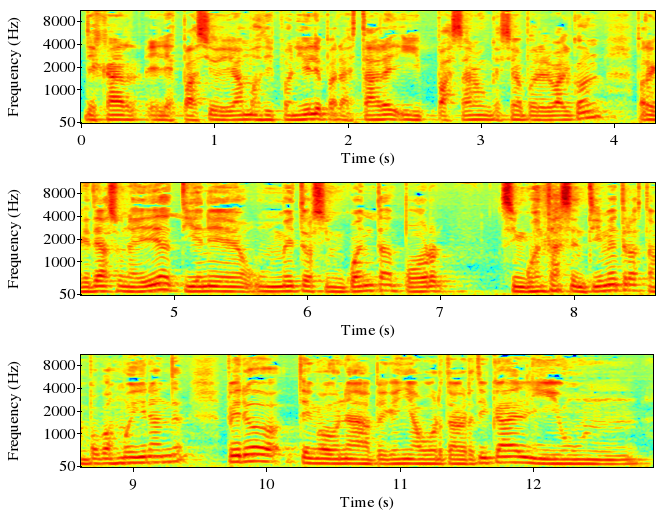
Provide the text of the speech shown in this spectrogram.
dejar el espacio, digamos, disponible para estar y pasar aunque sea por el balcón. Para que te hagas una idea, tiene un metro cincuenta por 50 centímetros, tampoco es muy grande, pero tengo una pequeña huerta vertical y, un,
